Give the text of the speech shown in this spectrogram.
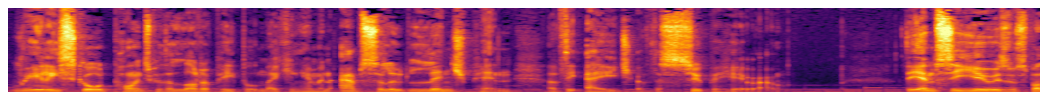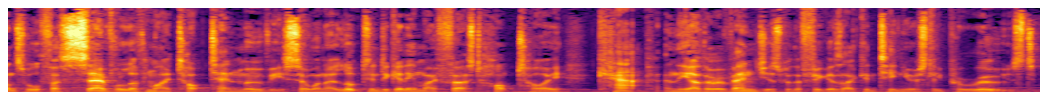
really scored points with a lot of people, making him an absolute linchpin of the age of the superhero. The MCU is responsible for several of my top 10 movies, so when I looked into getting my first hot toy, Cap and the other Avengers were the figures I continuously perused.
